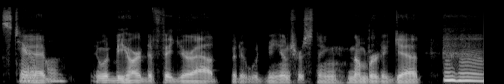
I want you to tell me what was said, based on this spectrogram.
It's terrible. Yeah, it would be hard to figure out, but it would be interesting number to get. Mm-hmm.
